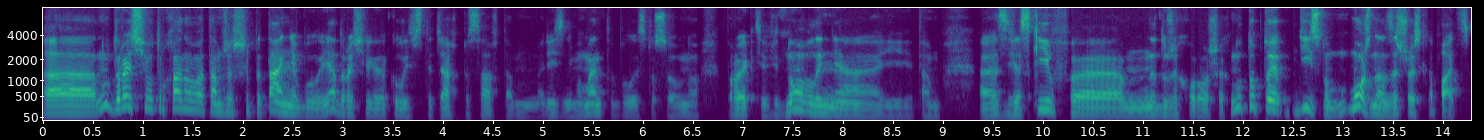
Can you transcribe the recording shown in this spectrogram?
Е, ну, до речі, у Труханова там же і питання були. Я, до речі, колись в статтях писав там різні моменти були стосовно проєктів відновлення і там е, зв'язків е, не дуже хороших. Ну, тобто, дійсно, можна за щось хапатися.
